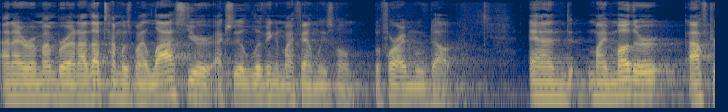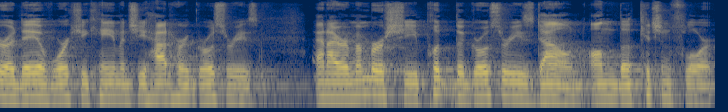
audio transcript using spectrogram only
and I remember, and at that time was my last year actually of living in my family's home before I moved out. And my mother, after a day of work, she came and she had her groceries. And I remember she put the groceries down on the kitchen floor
